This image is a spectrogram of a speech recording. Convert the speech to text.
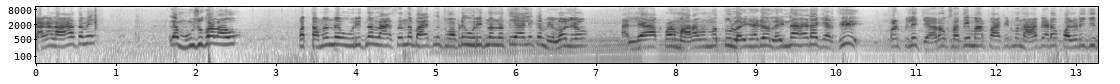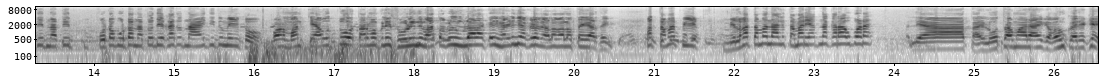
કાકા લાયા તમે? એટલે હું શું કા લાવું? પણ તમને મેં ઓરિજિનલ લાયસન્સ ને બાઇકની ચોપડી ઓરિજિનલ નથી આલી કે મેલો લ્યો? અલ્યા પણ મારા મનમાં તું લઈને હેડ્યો લઈને ના હેડા ઘેરથી. પણ પેલી ઝેરોક્સ હતી મારા પાકીટમાં ના બેડો પલડી જીતી નથી ફોટો ફોટો નતો દેખાતો નાહી દીધું મેં તો. પણ મન કેવું તું તારમાં પેલી સોળીની વાત આપણે ઉલાળા કઈ હેડી નીકળ્યો વહેલો વહેલો તૈયાર થઈને. પણ તમારે પેટ મેળવા તમે ના તમારે યાદ ના કરાવવું પડે. અલ્યા તારે લોતા મારે આવી ગયા. હવે કરે કે?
